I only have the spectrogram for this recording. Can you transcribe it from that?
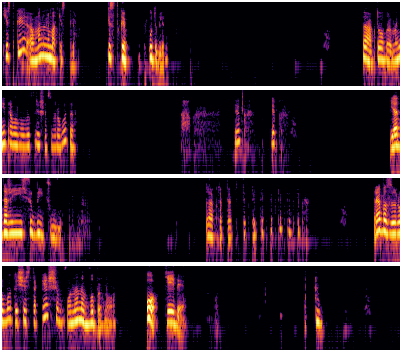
кістки, а в мене нема кістки. Кістки. Фу блін. Так, добре, мені треба побыстріше це зробити. Так. Тик, тик. Я даже її сюди чую. Так, так, так, тик, тик, тик, тик, тик, тик, тик. Треба зробити щось таке, щоб вона не випрыгнула. О, є ідея.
